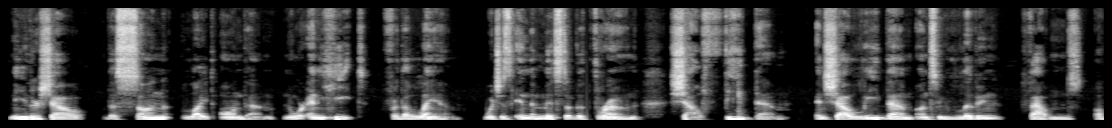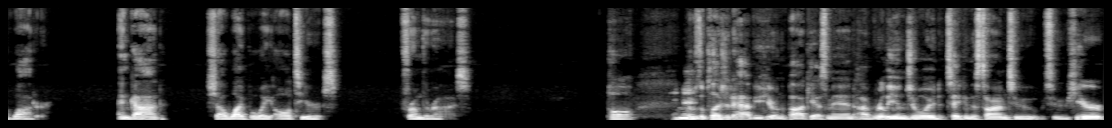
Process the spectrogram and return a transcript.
Neither shall the sun light on them, nor any heat, for the Lamb, which is in the midst of the throne, shall feed them and shall lead them unto living fountains of water. And God shall wipe away all tears from their eyes. Paul, Amen. it was a pleasure to have you here on the podcast, man. I really enjoyed taking this time to to hear,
